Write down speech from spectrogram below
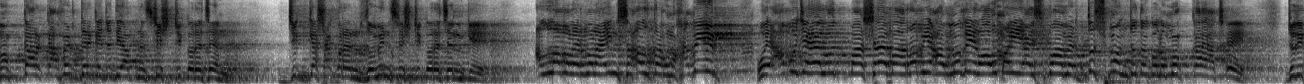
মক্কার কাফেরদেরকে যদি আপনি সৃষ্টি করেছেন, জিজ্ঞাসা করেন, জমিন সৃষ্টি করেছেন কে? আল্লাহ বলেন বলা ইনসা আলতাহুম হাবিব। ওই আবু জাহেল, উতবা সাহেবা রবিআ, মুগিরা, উমাইয়া ইসলামের দুশ্মন যতগুলো মক্কায় আছে, যদি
